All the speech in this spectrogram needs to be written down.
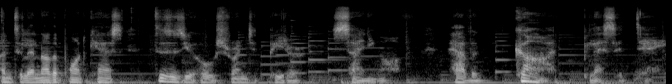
Until another podcast, this is your host, Ranjit Peter, signing off. Have a God blessed day.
